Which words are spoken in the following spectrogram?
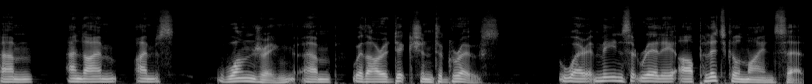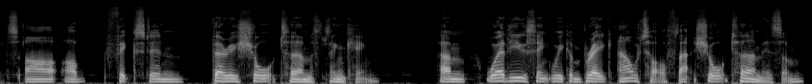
Um, and I'm I'm wondering um, with our addiction to growth, where it means that really our political mindsets are are fixed in very short term thinking. Um, whether you think we can break out of that short termism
